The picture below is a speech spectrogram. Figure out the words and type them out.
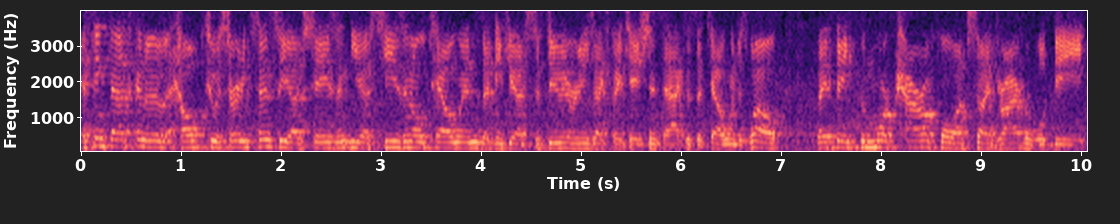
I think that's going to help to a certain extent. So you have season, you have seasonal tailwinds. I think you have subdued earnings expectations to act as a tailwind as well. But I think the more powerful upside driver will be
